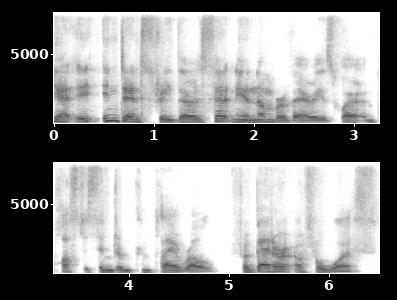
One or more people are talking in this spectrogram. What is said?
Yeah, in dentistry, there are certainly a number of areas where imposter syndrome can play a role, for better or for worse.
